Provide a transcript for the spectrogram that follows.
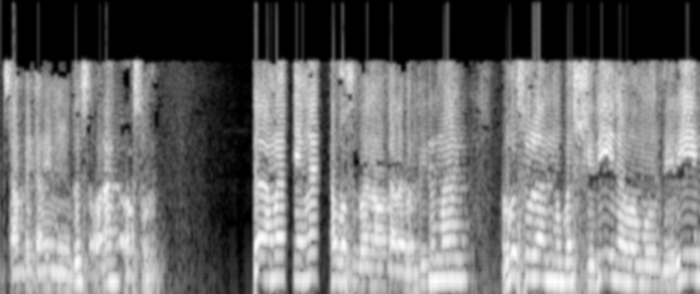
sampai kami mengutus seorang rasul. Dalam ayat yang lain Allah Subhanahu wa taala berfirman, "Rusulan mubasysyirin wa mundzirin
